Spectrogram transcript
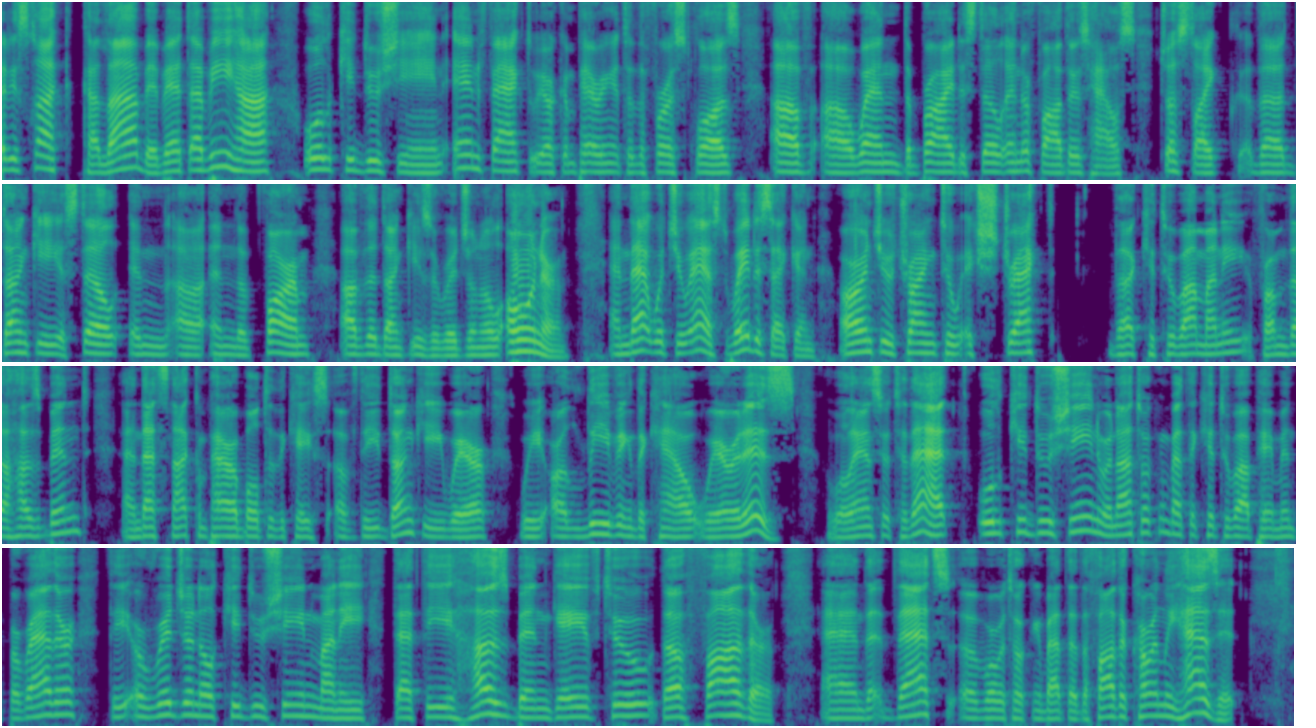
kala bebet abiha ul kiddushin. In fact, we are comparing it to the first clause of uh, when the bride is still in her father's house, just like the donkey is still in uh, in the farm of the donkey's original owner. And that which you asked, wait a second, aren't you trying to extract the ketubah money from the husband, and that's not comparable to the case of the donkey where we are leaving the cow where it is. We'll answer to that. Ul kiddushin, we're not talking about the ketubah payment, but rather the original kiddushin money that the husband gave to the father. And that's uh, what we're talking about, that the father currently has it,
